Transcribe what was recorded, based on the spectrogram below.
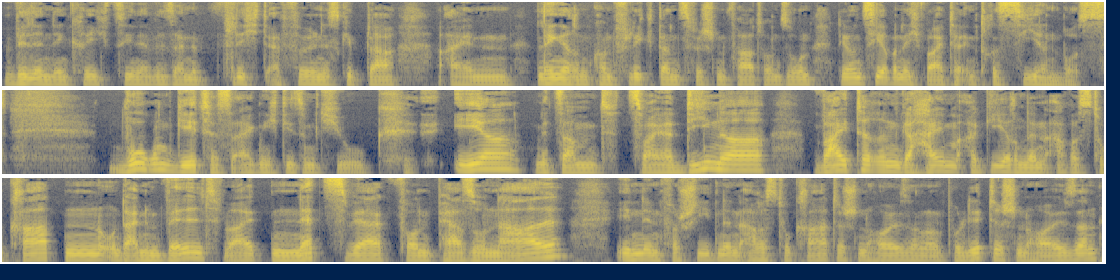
will in den Krieg ziehen, er will seine Pflicht erfüllen. Es gibt da einen längeren Konflikt dann zwischen Vater und Sohn, der uns hier aber nicht weiter interessieren muss. Worum geht es eigentlich diesem Duke? Er mitsamt zweier Diener, weiteren geheim agierenden Aristokraten und einem weltweiten Netzwerk von Personal in den verschiedenen aristokratischen Häusern und politischen Häusern.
